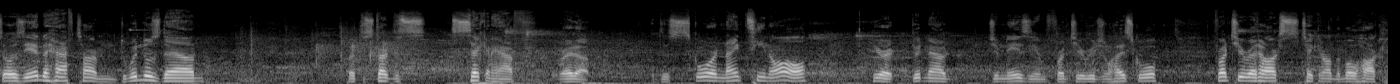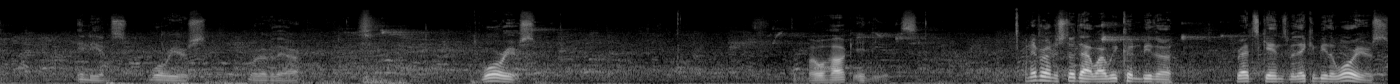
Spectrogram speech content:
So as the end of halftime dwindles down, but to start this second half right up. With the score 19 all here at Goodnow Gymnasium, Frontier Regional High School. Frontier Redhawks taking on the Mohawk Indians, Warriors, whatever they are. Warriors. The Mohawk Indians. I never understood that why we couldn't be the Redskins, but they can be the Warriors.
